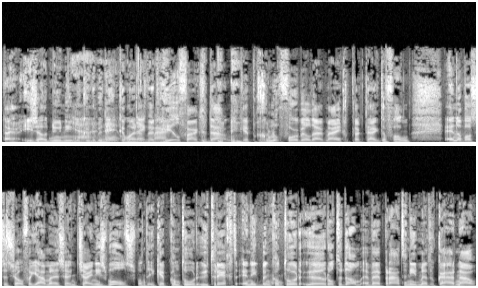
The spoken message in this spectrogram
Nou ja, je zou het nu niet meer kunnen bedenken, maar dat werd heel vaak gedaan. Ik heb genoeg voorbeelden uit mijn eigen praktijk daarvan. En dan was het zo van, ja, maar er zijn Chinese walls. Want ik heb kantoor Utrecht en ik ben kantoor eh, Rotterdam. En wij praten niet met elkaar. Nou,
